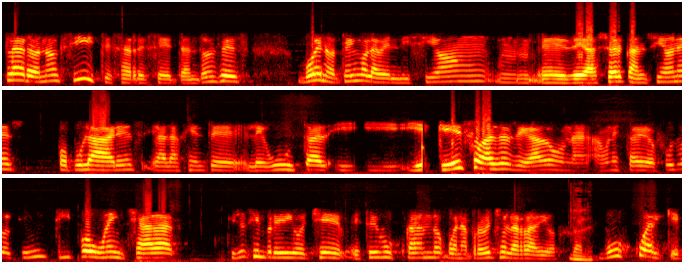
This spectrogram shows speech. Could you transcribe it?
Claro, no existe esa receta. Entonces, bueno, tengo la bendición mm, eh, de hacer canciones populares, a la gente le gusta y, y, que eso haya llegado a, una, a un estadio de fútbol, que un tipo, una hinchada que yo siempre digo, che, estoy buscando, bueno, aprovecho la radio, Dale. busco al que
